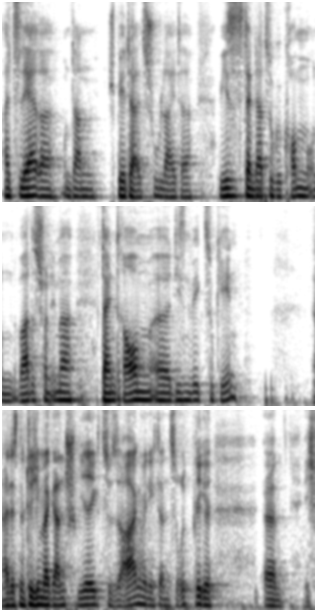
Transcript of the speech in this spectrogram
als Lehrer und dann später als Schulleiter? Wie ist es denn dazu gekommen und war das schon immer dein Traum, äh, diesen Weg zu gehen? Ja, das ist natürlich immer ganz schwierig zu sagen, wenn ich dann zurückblicke. Äh, ich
